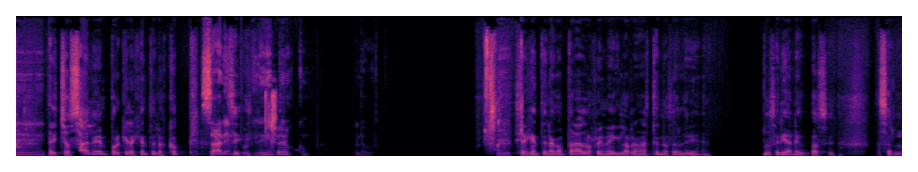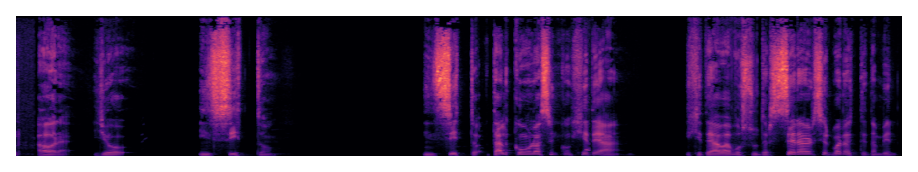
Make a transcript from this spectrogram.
Eh, de hecho, salen porque la gente los compra. Salen porque la gente los compra. si la gente no comprara los remakes y los remasters, no saldrían. No sería negocio hacerlo. Ahora, yo insisto, insisto, tal como lo hacen con GTA, y GTA va por su tercera versión, bueno, este también,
